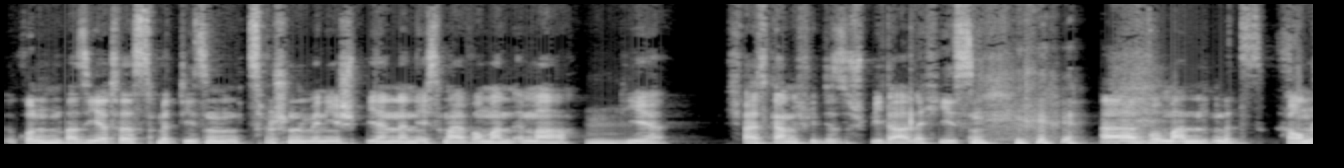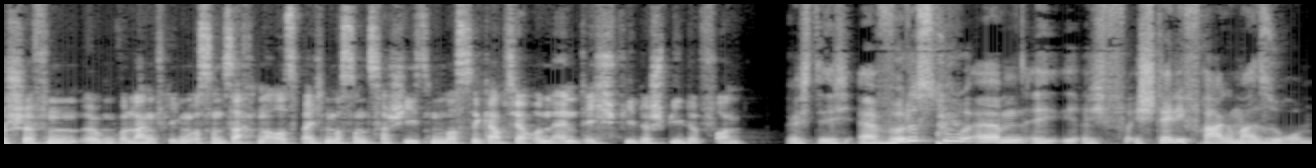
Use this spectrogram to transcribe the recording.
rundenbasiertes mit diesen Zwischenminispielen, nenne ich es mal, wo man immer mhm. die ich weiß gar nicht, wie diese Spiele alle hießen, äh, wo man mit Raumschiffen irgendwo langfliegen muss und Sachen ausweichen muss und zerschießen musste, gab es ja unendlich viele Spiele von. Richtig. Äh, würdest du, ähm, ich, ich stelle die Frage mal so rum.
